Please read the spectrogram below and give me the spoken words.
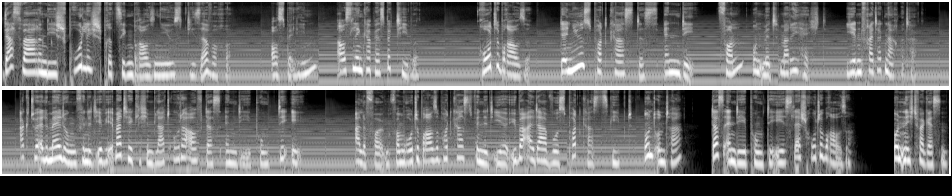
Das waren die sprudelig spritzigen Brausen-News dieser Woche. Aus Berlin, aus linker Perspektive. Rote Brause, der News-Podcast des ND. Von und mit Marie Hecht. Jeden Freitagnachmittag. Aktuelle Meldungen findet ihr wie immer täglich im Blatt oder auf dasnd.de. Alle Folgen vom Rote Brause Podcast findet ihr überall da, wo es Podcasts gibt und unter dasnd.de slash rotebrause. Und nicht vergessen,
